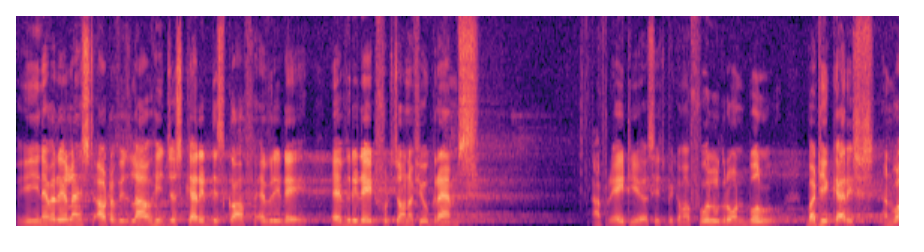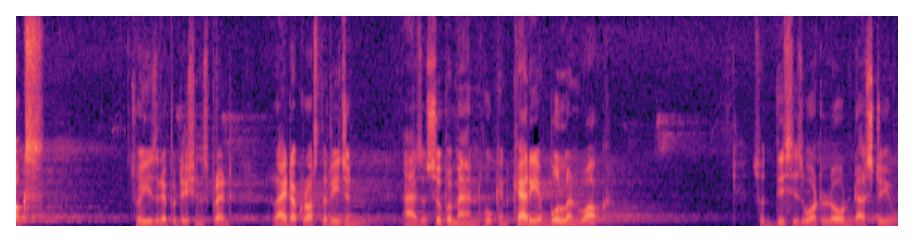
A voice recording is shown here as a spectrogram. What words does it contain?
he never realized out of his love, he just carried this calf every day. Every day it puts on a few grams. After eight years, it's become a full-grown bull, but he carries and walks. So his reputation spread right across the region as a superman who can carry a bull and walk. So this is what load does to you,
